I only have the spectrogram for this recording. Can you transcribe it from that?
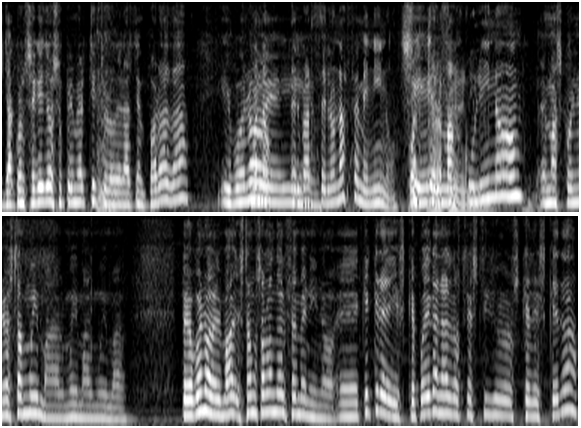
Ya ha conseguido su primer título de la temporada. Y bueno, el Barcelona femenino, porque el masculino... El masculino está muy mal, muy mal, muy mal. Pero bueno, estamos hablando del femenino. Eh, ¿Qué creéis? ¿Que puede ganar los tres títulos que les queda?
